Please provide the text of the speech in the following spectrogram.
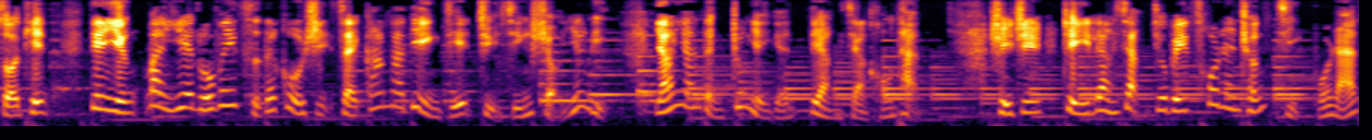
昨天，电影《麦耶罗维茨的故事》在戛纳电影节举行首映礼，杨洋等众演员亮相红毯。谁知这一亮相就被错认成井柏然。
